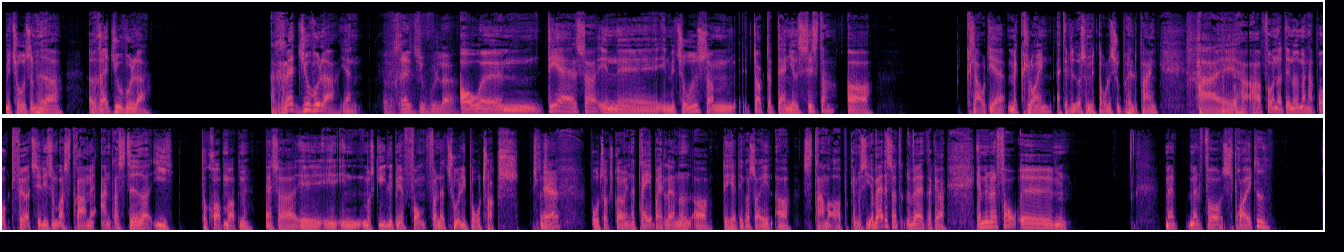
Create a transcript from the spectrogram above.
metode, som hedder Rejuvula. Rejuvula, Jan. Rejuvular. Og øh, det er altså en, øh, en metode, som Dr. Daniel Sister og Claudia McCloin, at det lyder som et dårligt superheltepar, ikke? har, øh, har, opfundet, det er noget, man har brugt før til ligesom at stramme andre steder i på kroppen op med. Altså øh, en måske lidt mere form for naturlig botox. Hvis man Ja. Botox går ind og dræber et eller andet, og det her, det går så ind og strammer op, kan man sige. Og hvad er det så, hvad der gør? Jamen, man får, øh, man, man får sprøjtet,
